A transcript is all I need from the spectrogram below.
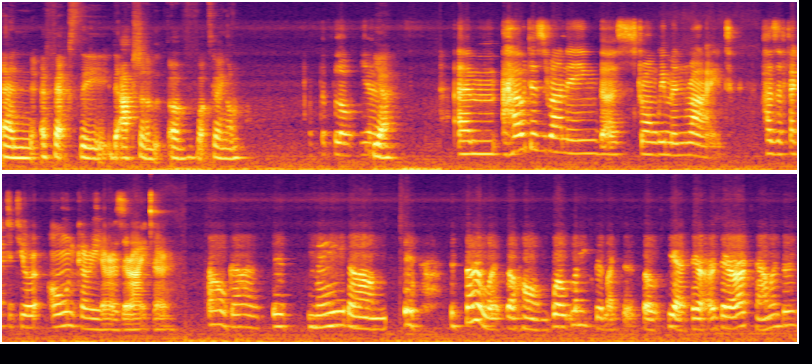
and affects the, the action of, of what's going on. The plot, yeah. Yeah. Um, how does running the Strong Women Write has affected your own career as a writer? Oh God, it's made um it's it's sort of like a home. Well, let me put it like this. So yeah, there are there are challenges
